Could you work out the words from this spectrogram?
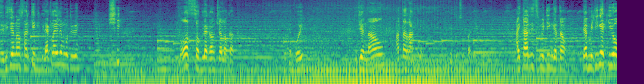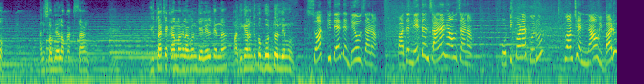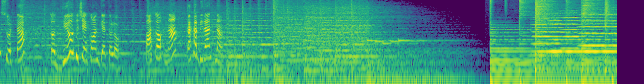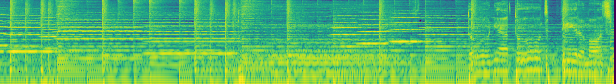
डॅडीचें नांव सारकें खिल्याक लायलें मगो तुवें शी. लॉस सगल्या गांवच्या लोकांक. हें पळय तुजें नांव आतां राखूं. एकूच उपाय आयतार दीस मिटींग घेता हांव त्या मिटिंगेक यो. आनी सगल्या लोकांक सांग. युताच्या कामाक लागून गेलेले तेन्ना प्राधिकारान तुका गोड दवरले म्हूण. सोत कितें तें देव जाणा. फादर नेतन जाणा आनी हांव जाणा. फोटीपणा करूं? तूं आमचें नांव इबाडूंक सोडटा तो देव तुजें कोण घेतलो? पातोक ना? ताका भिरांत ना. frumoasă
